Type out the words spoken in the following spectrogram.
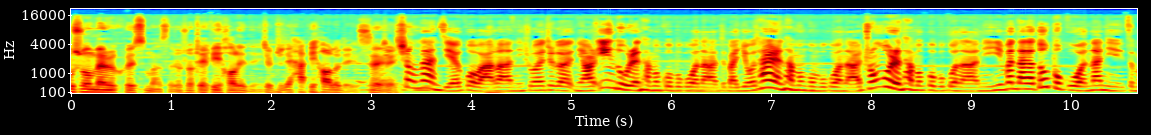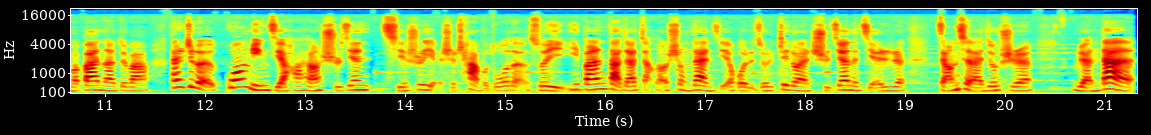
不说 Merry Christmas，就说 Happy Holiday，就直接 Happy Holidays。对对，圣诞节过完了，你说这个你要是印度人他们过不过呢，对吧？犹太人他们过不过呢？中国人他们过不过呢？你一问大家都不过，那你怎么办呢？对吧？但是这个光明节好像时间其实也是差不多的，所以一般大家讲到圣诞节或者就是这段时间的节日，讲起来就是。元旦、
